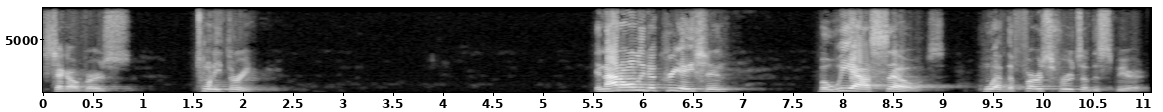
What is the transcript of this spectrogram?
Let's check out verse 23. And not only the creation, but we ourselves, who have the first fruits of the Spirit,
